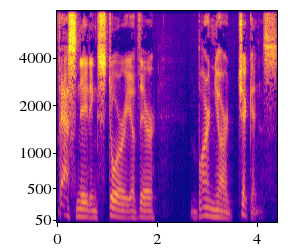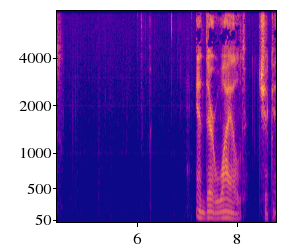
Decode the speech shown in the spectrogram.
fascinating story of their barnyard chickens and their wild chicken.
